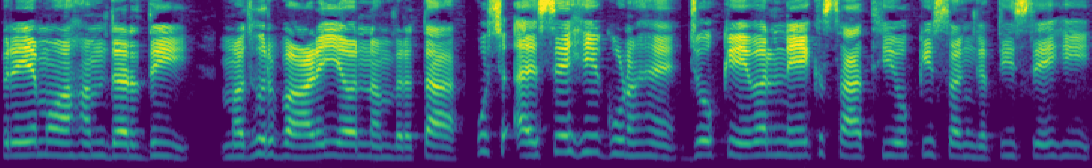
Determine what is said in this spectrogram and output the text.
प्रेम और हमदर्दी मधुर बाणी और नम्रता कुछ ऐसे ही गुण हैं जो केवल नेक साथियों की संगति से ही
